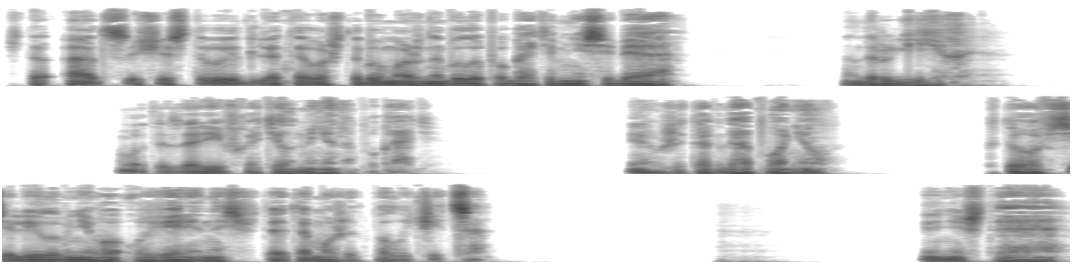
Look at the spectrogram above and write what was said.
что ад существует для того, чтобы можно было пугать им не себя, а других. Вот и Зариф хотел меня напугать. Я уже тогда понял, кто вселил в него уверенность, что это может получиться. Эништэ,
